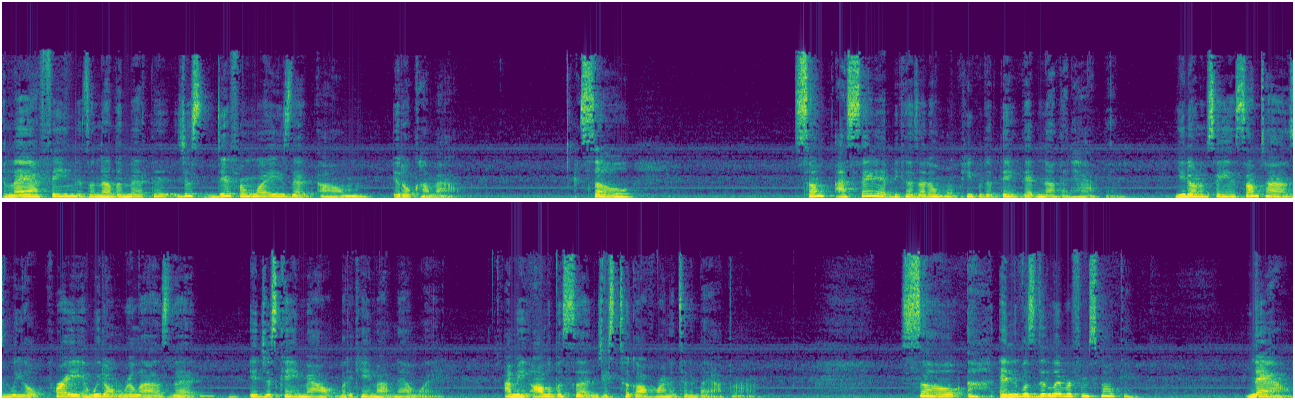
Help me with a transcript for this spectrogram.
laughing is another method. Just different ways that um, it'll come out. So, some I say that because I don't want people to think that nothing happened. You know what I'm saying? Sometimes we'll pray and we don't realize that it just came out, but it came out in that way. I mean, all of a sudden, just took off running to the bathroom. So, and it was delivered from smoking. Now,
